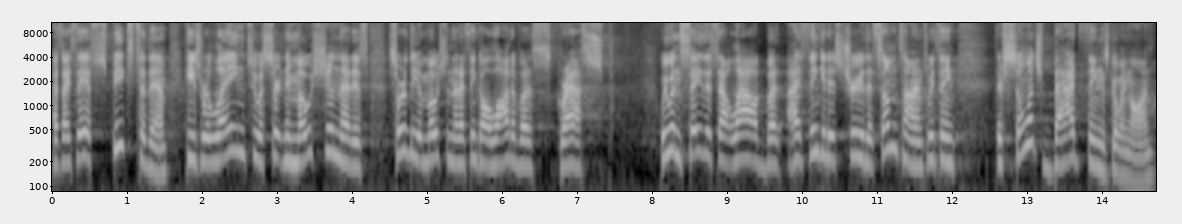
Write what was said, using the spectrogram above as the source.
As Isaiah speaks to them, he's relaying to a certain emotion that is sort of the emotion that I think a lot of us grasp. We wouldn't say this out loud, but I think it is true that sometimes we think, there's so much bad things going on.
